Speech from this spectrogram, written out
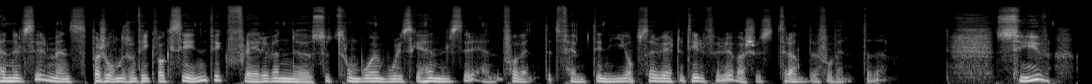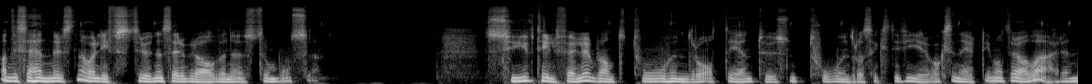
hendelser, mens personer som fikk vaksinen, fikk flere venøse tromboemboliske hendelser enn forventet. 59 observerte tilfeller versus 30 forventede. Syv av disse hendelsene var livstruende cerebral venøs trombose. Syv tilfeller blant 281 264 vaksinerte i materialet er en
